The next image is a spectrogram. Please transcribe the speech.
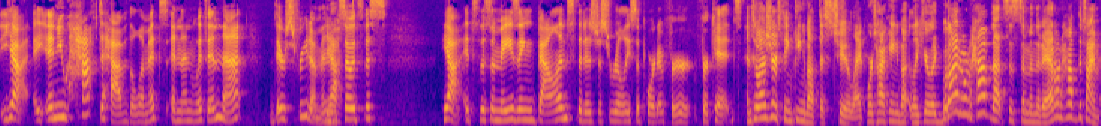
yeah and you have to have the limits and then within that there's freedom and Yeah. so it's this yeah it's this amazing balance that is just really supportive for for kids And so as you're thinking about this too, like we're talking about like you're like, but I don't have that system in the day. I don't have the time.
